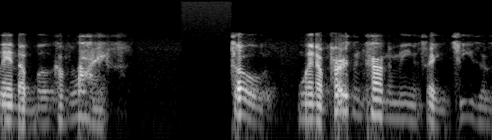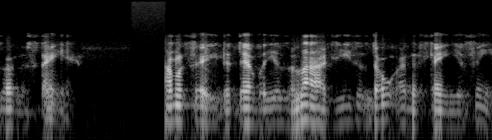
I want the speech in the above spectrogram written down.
In the book of life. So when a person come to me and say Jesus understands, I'm gonna say the devil is a lie. Jesus don't understand your sins.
